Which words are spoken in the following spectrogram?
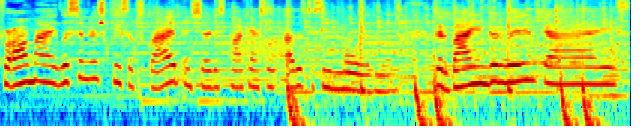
For all my listeners, please subscribe and share this podcast with others to see more of me. Goodbye and good riddance, guys.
